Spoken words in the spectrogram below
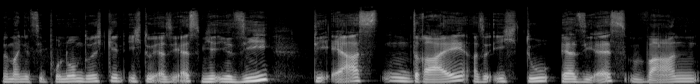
wenn man jetzt die Pronomen durchgeht, ich, du, er, sie, es, wir, ihr, sie, die ersten drei, also ich, du, er, sie, es, waren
